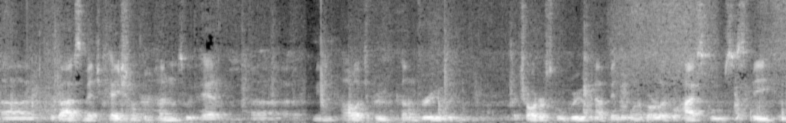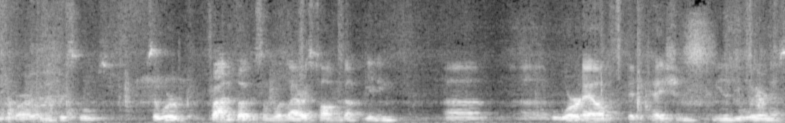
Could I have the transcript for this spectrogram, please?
uh, provide some educational components. We've had a community college group come through and a charter school group, and I've been to one of our local high schools to speak, and one of our elementary schools. So we're trying to focus on what Larry's talking about, getting uh, uh, the word out, education, community awareness,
